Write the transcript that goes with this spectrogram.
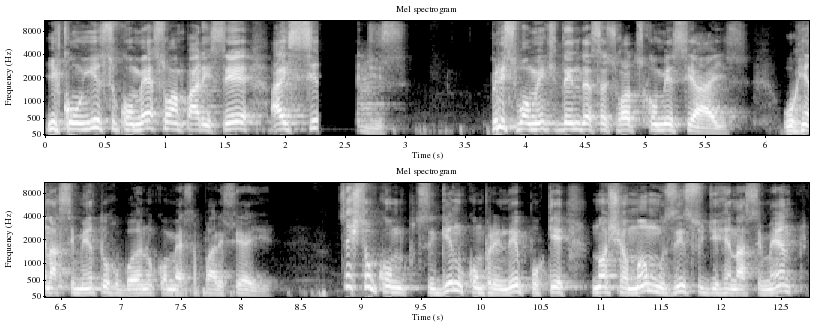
E com isso começam a aparecer as cidades, principalmente dentro dessas rotas comerciais. O renascimento urbano começa a aparecer aí. Vocês estão conseguindo compreender por que nós chamamos isso de renascimento?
